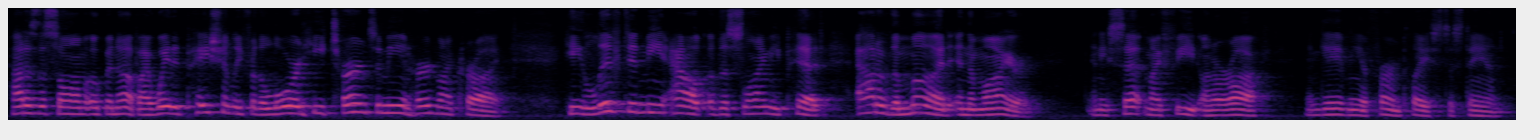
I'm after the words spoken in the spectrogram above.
How does the psalm open up? I waited patiently for the Lord. He turned to me and heard my cry. He lifted me out of the slimy pit, out of the mud and the mire, and he set my feet on a rock and gave me a firm place to stand.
